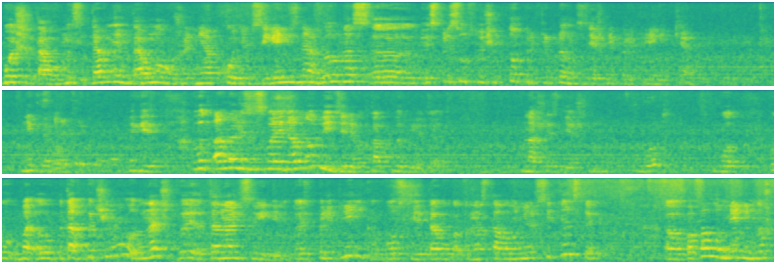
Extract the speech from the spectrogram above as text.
Больше того, мы давным-давно уже не обходимся. Я не знаю, вы у нас э, из присутствующих кто прикреплен в здешней поликлинике? Никто. Есть. Вот анализы свои давно видели, вот как выглядят наши здешние? Вот. Вот. Потому, почему? Значит, вы этот анализ видели. То есть поликлиника после того, как она стала университетской, э, попала у меня немножко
